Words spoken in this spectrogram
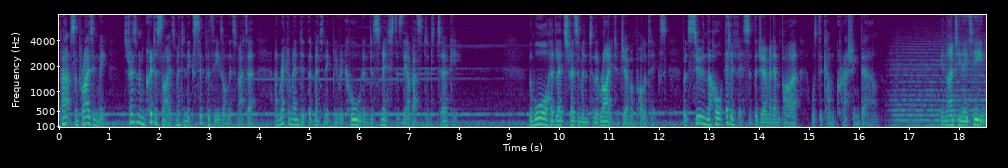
Perhaps surprisingly, Stresemann criticised Metternich's sympathies on this matter and recommended that Metternich be recalled and dismissed as the ambassador to Turkey. The war had led Stresemann to the right of German politics, but soon the whole edifice of the German Empire was to come crashing down. In 1918,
